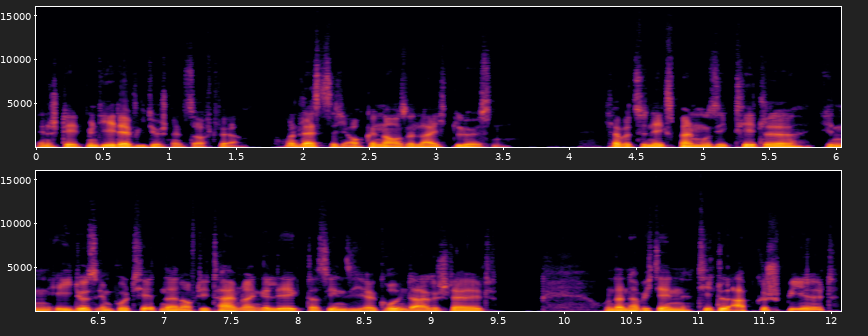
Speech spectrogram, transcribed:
entsteht mit jeder Videoschnittsoftware und lässt sich auch genauso leicht lösen. Ich habe zunächst meinen Musiktitel in Edius importiert und dann auf die Timeline gelegt. Das sehen Sie hier grün dargestellt. Und dann habe ich den Titel abgespielt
